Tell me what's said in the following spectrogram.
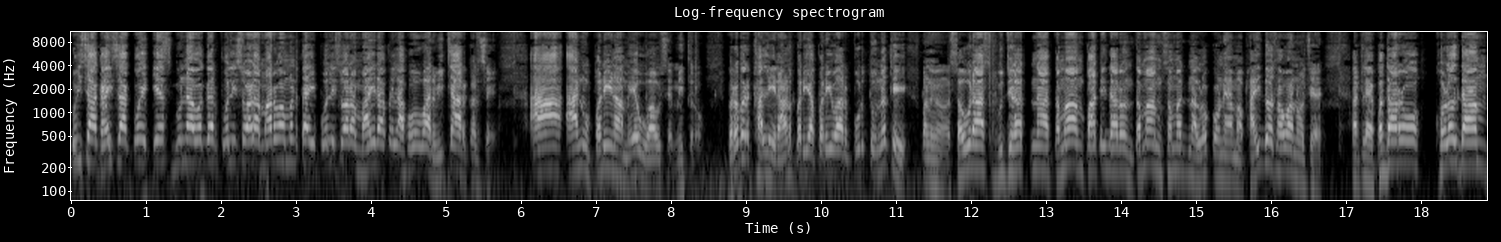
પૈસા ઘાયસા કોઈ કેસ ગુના વગર પોલીસવાળા મારવા મળતા એ પોલીસવાળા માર્યા પેલા હોવાર વિચાર કરશે. આ, આનું પરિણામ એવું આવશે મિત્રો. બરોબર? ખાલી રાણપરિયા પરિવાર પૂરતું નથી, પણ સૌરાષ્ટ્ર, ગુજરાતના તમામ પાટીદારો તમામ સમાજના લોકોને આમાં ફાયદો થવાનો છે. એટલે પધારો ખોડલધામ.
